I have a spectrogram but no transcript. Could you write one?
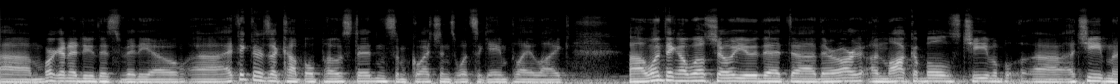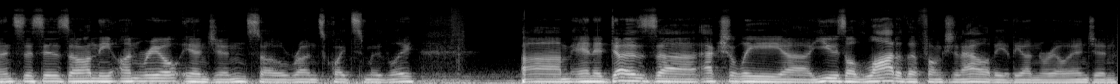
um, we're gonna do this video. Uh, I think there's a couple posted and some questions. What's the gameplay like? Uh, one thing I will show you that uh, there are unlockables, achievable uh, achievements. This is on the Unreal Engine, so runs quite smoothly. Um, and it does uh, actually uh, use a lot of the functionality of the Unreal Engine.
